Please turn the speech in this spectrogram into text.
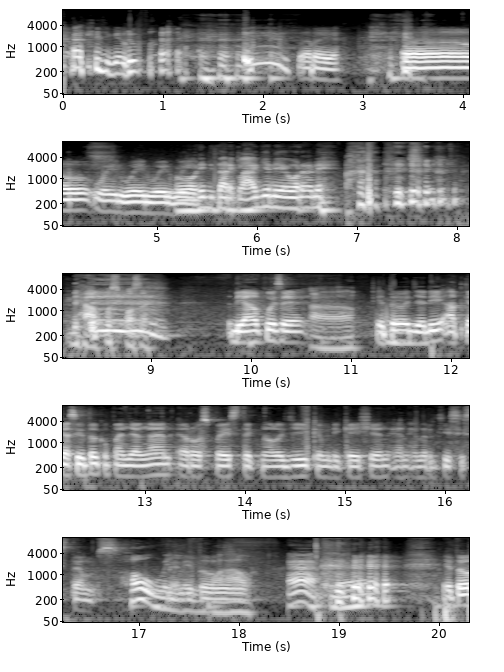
Aku juga lupa. Parah ya. Eh, wait, wait, wait, wait. Oh, ini ditarik lagi nih awardnya nih. Dihapus posnya. Dihapus ya. Eh, Itu jadi AdCast itu kepanjangan Aerospace Technology Communication and Energy Systems. Holy. Dan itu wow. Ah, itu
